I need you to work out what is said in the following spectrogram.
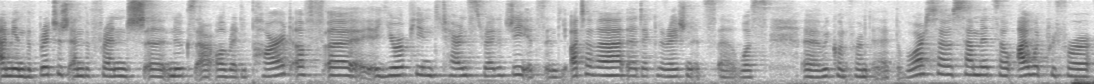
I mean, the British and the French uh, nukes are already part of uh, a European deterrence strategy. It's in the Ottawa uh, Declaration. It was reconfirmed at the Warsaw Summit. So I would prefer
